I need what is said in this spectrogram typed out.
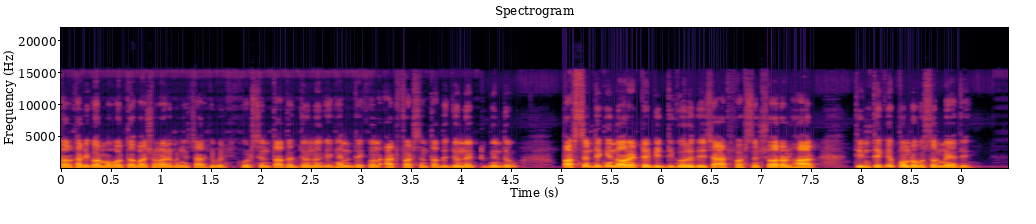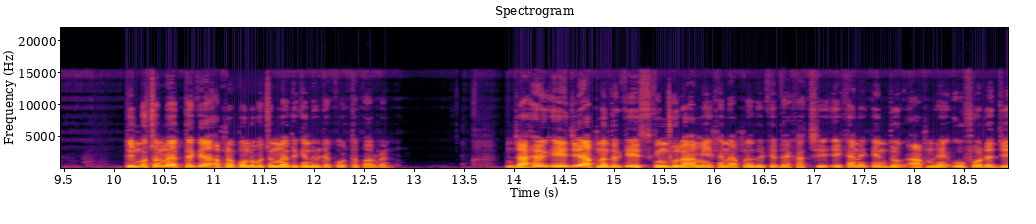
সরকারি কর্মকর্তা বা সোনালী ব্যাংকে চাকরি বাকরি করছেন, তাদের জন্য এখানে দেখুন আট পার্সেন্ট তাদের জন্য একটু কিন্তু পার্সেন্টে কিন্তু অনেকটাই বৃদ্ধি করে দিয়েছে, আট পার্সেন্ট সরল হার তিন থেকে পনেরো বছর মেয়াদি। তিন বছর মেয়াদ থেকে আপনার পনেরো বছর মেয়াদে কিন্তু এটা করতে পারবেন। যাই হোক এই যে আপনাদেরকে স্কিমগুলো আমি এখানে আপনাদেরকে দেখাচ্ছি, এখানে কিন্তু আপনি উপরে যে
